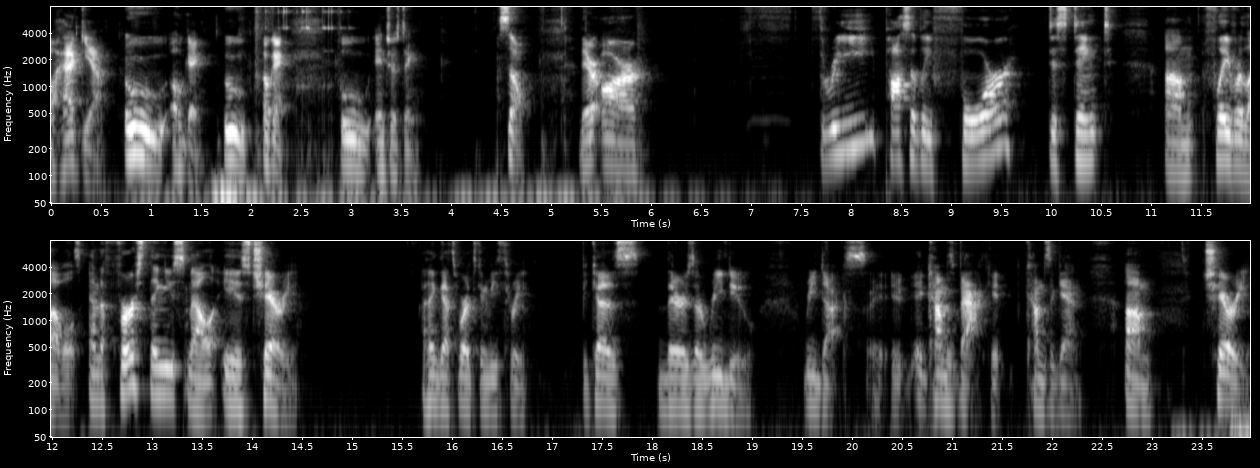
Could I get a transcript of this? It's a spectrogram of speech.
Oh heck yeah! Ooh, okay. Ooh, okay. Ooh, interesting. So, there are three, possibly four distinct um, flavor levels. And the first thing you smell is cherry. I think that's where it's going to be three because there's a redo, redux. It, it, it comes back, it comes again. Um, cherry.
